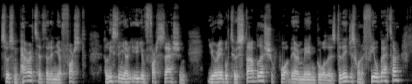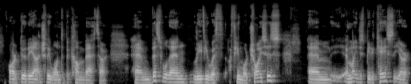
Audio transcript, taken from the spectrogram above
So it's imperative that in your first, at least in your your first session, you're able to establish what their main goal is. Do they just want to feel better, or do they actually want to become better? Um, this will then leave you with a few more choices. Um, it might just be the case that you're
